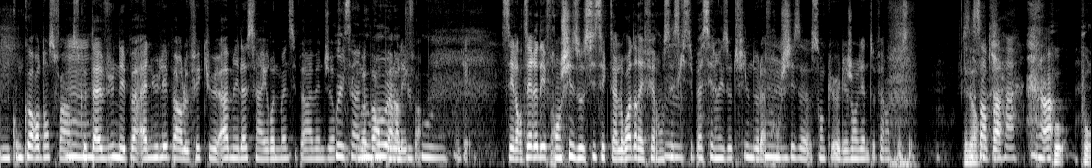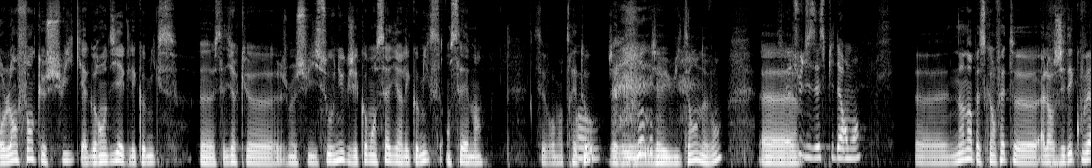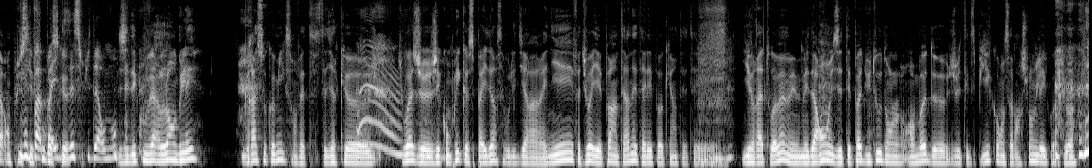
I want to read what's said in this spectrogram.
une concordance enfin ce que Mhm. t'as vu n'est pas annulé par le fait que ah mais là c'est un Iron Man c'est pas Avengers Oui, on va pas en alors, parler du enfin. coup. Ok. C'est l'intérêt des franchises aussi c'est que t'as le droit de référencer Mhm. ce qui s'est passé dans les autres films de la Mhm. franchise euh, sans que les gens viennent te faire un procès c'est sympa Ah. pour, pour l'enfant que je suis, qui a grandi avec les comics, euh, c'est-à-dire que je me suis souvenu que j'ai commencé à lire les comics en CM1. C'est vraiment très tôt. Oh. J'avais j'avais 8 ans, 9 ans. Euh, tu disais Spider-Man euh, non, non, parce qu'en fait, euh, alors j'ai découvert, en plus c'est fou parce que j'ai découvert l'anglais grâce aux comics en fait. C'est-à-dire que Tu vois, j'ai compris que Spider, ça voulait dire araignée. Enfin, tu vois, il n'y avait pas Internet à l'époque. Hein. T'étais livré à toi-même. Et mes darons, ils étaient pas du tout dans, le- en mode, euh, je vais t'expliquer comment ça marche l'anglais, quoi. Tu vois.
